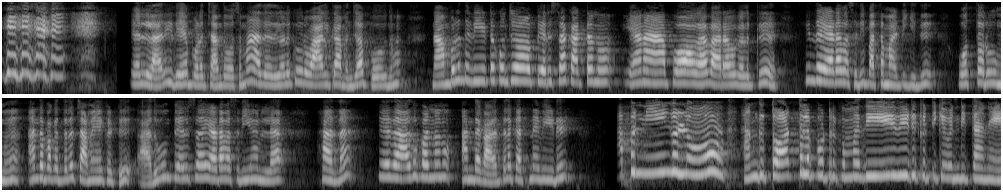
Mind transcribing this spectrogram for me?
எல்லாரும் இதே போல சந்தோஷமா அது அதுகளுக்கு ஒரு வாழ்க்கை அமைஞ்சா போதும். நம்மளும் இந்த வீட்டை கொஞ்சம் பெருசாக கட்டணும். ஏன்னா போக வரவங்களுக்கு இந்த இட வசதி பத்த மாட்டேங்குது. ஒத்த ரூமு அந்த பக்கத்தில் சமையக்கட்டு அதுவும் பெருசாக இட வசதியும் இல்லை. அதான் ஏதாவது பண்ணணும். அந்த காலத்தில் கட்டின வீடு தோட்டத்துல போட்டிருக்க மாதிரி வீடு கட்டிக்க வேண்டித்தானே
